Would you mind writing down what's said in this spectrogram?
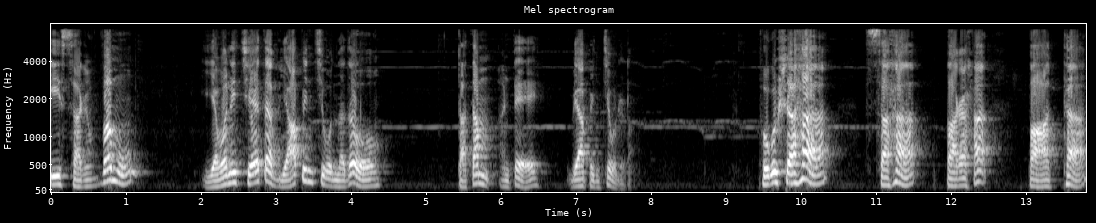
ఈ సర్వము ఎవని చేత వ్యాపించి ఉన్నదో తతం అంటే వ్యాపించి ఉండటం. పురుష సహ పర పార్థ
